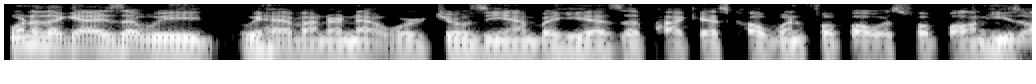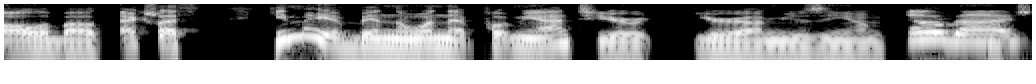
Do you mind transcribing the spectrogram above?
one of the guys that we we have on our network, Joe Ziemba, he has a podcast called When Football Was Football, and he's all about. Actually, he may have been the one that put me onto your your uh, museum. Oh gosh.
